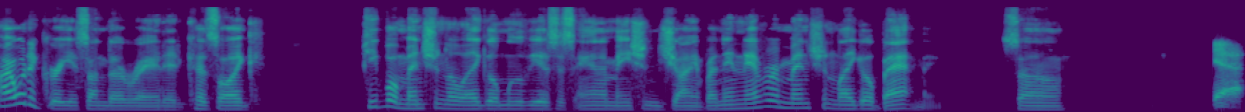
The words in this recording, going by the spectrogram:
I, I would agree it's underrated because like people mention the Lego movie as this animation giant, but they never mention Lego Batman. So Yeah.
